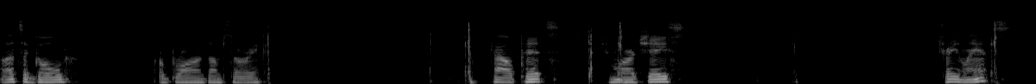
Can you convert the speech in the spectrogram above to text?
Oh, that's a gold or bronze. I'm sorry. Kyle Pitts, Ja'Marr Chase, Trey Lance.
